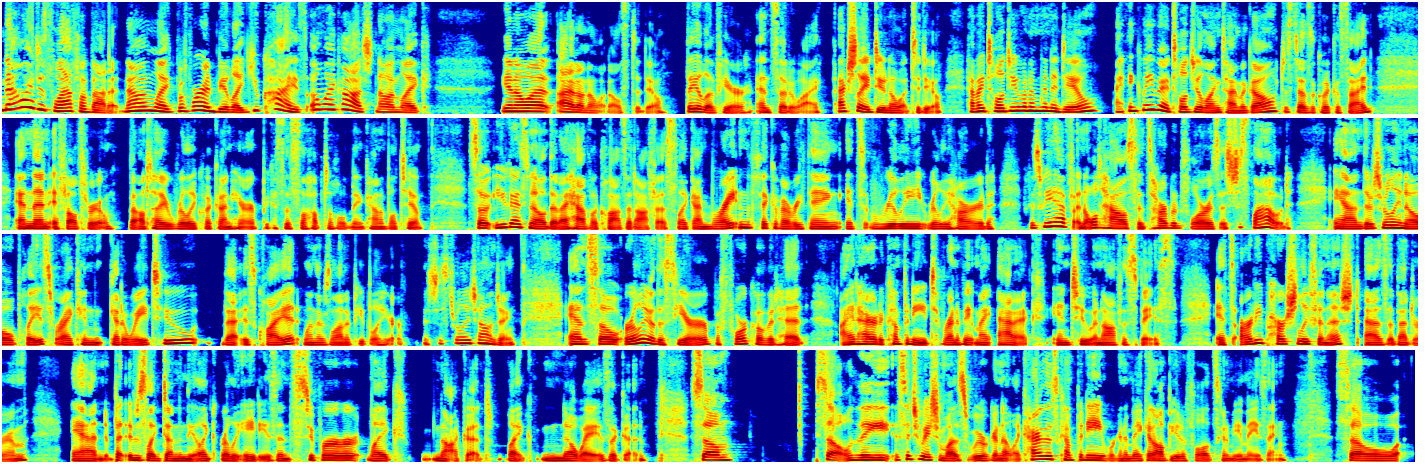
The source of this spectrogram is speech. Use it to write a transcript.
now I just laugh about it. Now I'm like, before I'd be like, you guys, oh my gosh. Now I'm like, you know what? I don't know what else to do. They live here, and so do I. Actually, I do know what to do. Have I told you what I'm going to do? I think maybe I told you a long time ago, just as a quick aside and then it fell through. But I'll tell you really quick on here because this will help to hold me accountable too. So you guys know that I have a closet office. Like I'm right in the thick of everything. It's really, really hard because we have an old house. It's hardwood floors. It's just loud. And there's really no place where I can get away to that is quiet when there's a lot of people here. It's just really challenging. And so earlier this year, before COVID hit, I had hired a company to renovate my attic into an office space. It's already partially finished as a bedroom and but it was like done in the like early 80s and super like not good like no way is it good so so the situation was we were going to like hire this company we're going to make it all beautiful it's going to be amazing so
